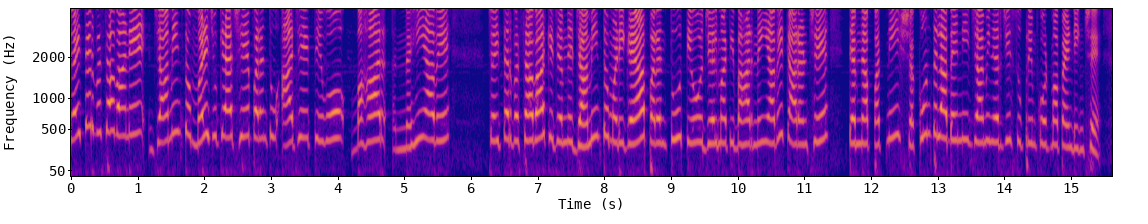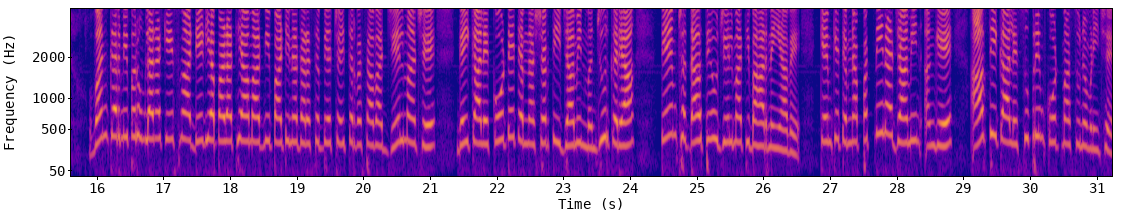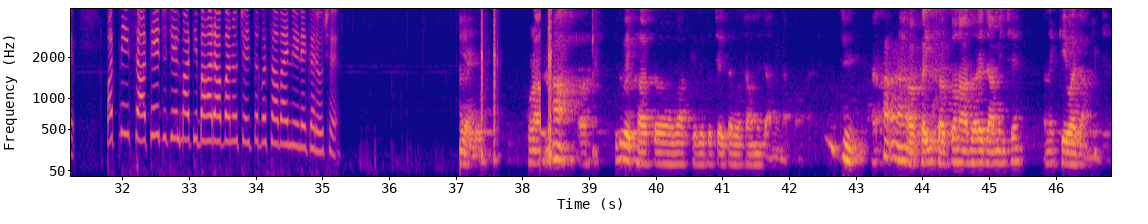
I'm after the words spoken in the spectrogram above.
ચૈતર વસાવાને જામીન તો મળી ચૂક્યા છે, પરંતુ આજે તેઓ બહાર નહીં આવે. ચૈતર વસાવા કે જેમને જામીન તો મળી ગયા, પરંતુ તેઓ જેલમાંથી બહાર નહીં આવે કારણ છે, તેમના પત્ની શકુંતલાબેનની જામીન અરજી સુપ્રીમ કોર્ટમાં પેન્ડિંગ છે. વનકર્મી પર હુમલાના કેસમાં ડેડિયાપાડાથી આમ આદમી પાર્ટીના ધારાસભ્ય ચૈતર વસાવા જેલમાં છે. ગઈકાલે કોર્ટે તેમના શરતી જામીન મંજૂર કર્યા. તેમ છતાં તેઓ જેલમાંથી બહાર નહીં આવે કેમ કે તેમના પત્નીના જામીન અંગે આવતીકાલે સુપ્રીમ કોર્ટમાં સુનાવણી છે. પત્ની સાથે જ જેલમાંથી બહાર આવવાનો ચૈતર વસાવાએ નિર્ણય કર્યો છે. હા કીધું ખાસ વાત કરીએ તો ચૈતર વસાવાને જામીન આપવામાં જી આવ્યા છે કઈ શરતોના આધારે જામીન છે અને કેવા જામીન છે?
